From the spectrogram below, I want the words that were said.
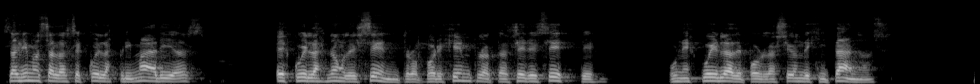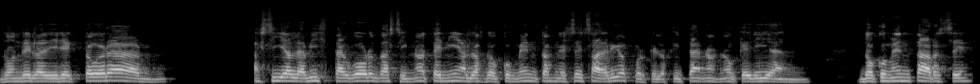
Salimos a las escuelas primarias, escuelas no de centro, por ejemplo, a Talleres Este, una escuela de población de gitanos, donde la directora mm, hacía la vista gorda si no tenía los documentos necesarios, porque los gitanos no querían documentarse,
